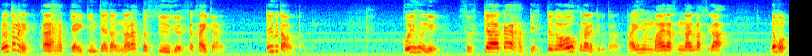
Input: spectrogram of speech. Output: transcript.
そのために開発者は1日あたりならと数行しか書いてない。ということが起きた。こういうふうにソフトウェア開発で人が多くなるということは大変マイナスになりますが、でも、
